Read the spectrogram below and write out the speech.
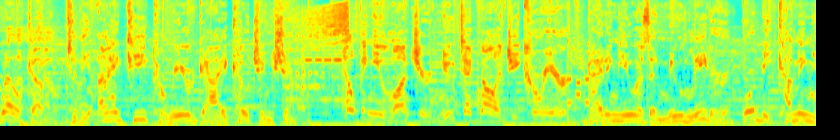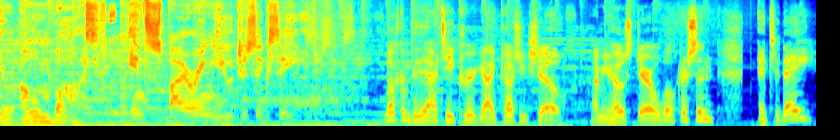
Welcome to the IT Career Guy Coaching Show, helping you launch your new technology career, guiding you as a new leader, or becoming your own boss, inspiring you to succeed. Welcome to the IT Career Guy Coaching Show. I'm your host, Daryl Wilkerson, and today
